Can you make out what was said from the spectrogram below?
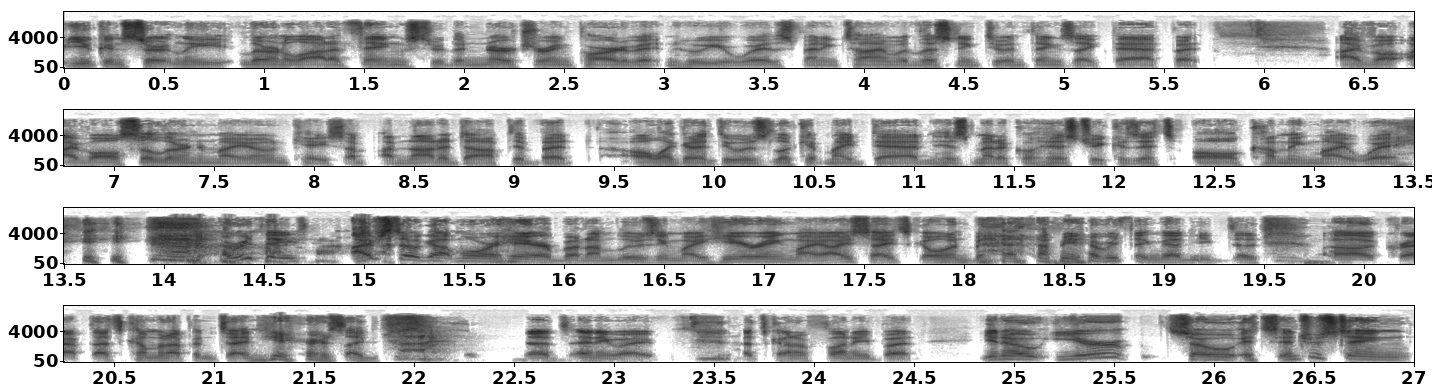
you can certainly learn a lot of things through the nurturing part of it and who you're with, spending time with, listening to, and things like that. But I've uh, I've also learned in my own case. I'm, I'm not adopted, but all I got to do is look at my dad and his medical history because it's all coming my way. everything. I've still got more hair, but I'm losing my hearing. My eyesight's going bad. I mean, everything that he did. Oh crap! That's coming up in ten years. I, that's anyway. That's kind of funny, but you know, you're so it's interesting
